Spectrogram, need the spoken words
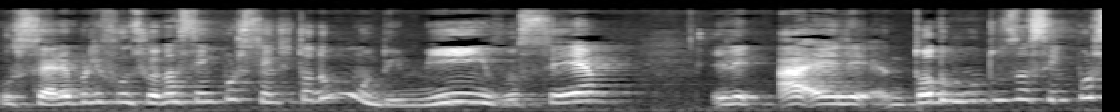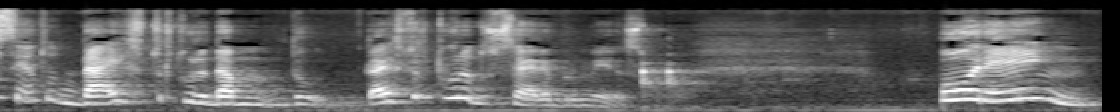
o cérebro ele funciona 100% em todo mundo, em mim, você, ele, ele, todo mundo usa 100% da estrutura, da, do, da estrutura do cérebro mesmo. Porém,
